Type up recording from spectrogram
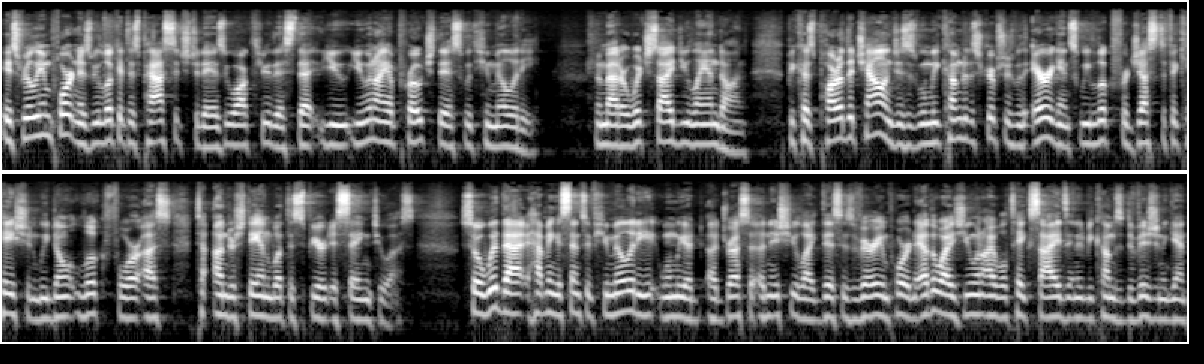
it's really important as we look at this passage today, as we walk through this, that you, you and I approach this with humility, no matter which side you land on. Because part of the challenge is, is when we come to the scriptures with arrogance, we look for justification. We don't look for us to understand what the Spirit is saying to us. So, with that, having a sense of humility when we ad- address an issue like this is very important. Otherwise, you and I will take sides and it becomes division again.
